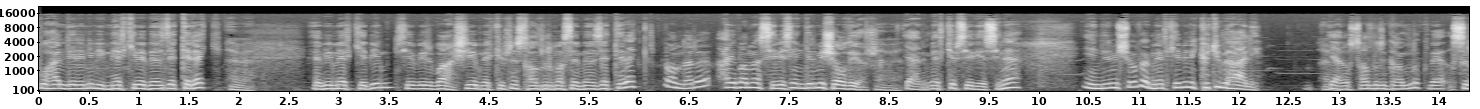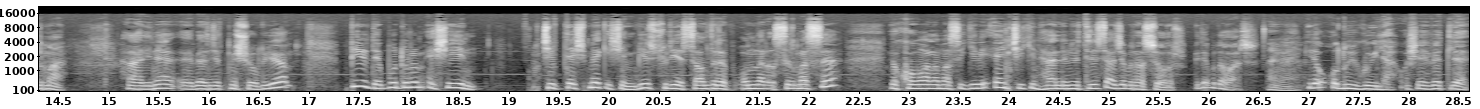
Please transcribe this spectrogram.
bu hallerini bir merkebe benzeterek Evet. e, bir merkebin işte bir vahşi merkebine saldırmasına benzeterek onları hayvanlar seviyesine indirmiş oluyor. Evet. Yani merkep seviyesine indirmiş oluyor. Merkebin de kötü bir hali. Evet. Yani o saldırganlık ve ısırma haline e, benzetmiş oluyor. Bir de bu durum eşeğin çiftleşmek için bir sürüye saldırıp onları ısırması ve kovalaması gibi en çirkin hallerini getirirse acaba nasıl olur? Bir de bu da var. Evet. Bir de o duyguyla, o şehvetle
